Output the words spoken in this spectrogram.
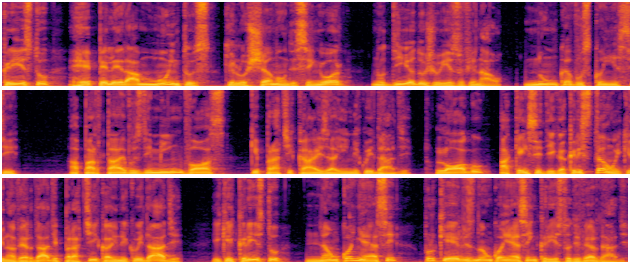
Cristo repelerá muitos que o chamam de Senhor no dia do juízo final. Nunca vos conheci. Apartai-vos de mim, vós que praticais a iniquidade. Logo, a quem se diga cristão e que na verdade pratica a iniquidade, e que Cristo não conhece, porque eles não conhecem Cristo de verdade.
